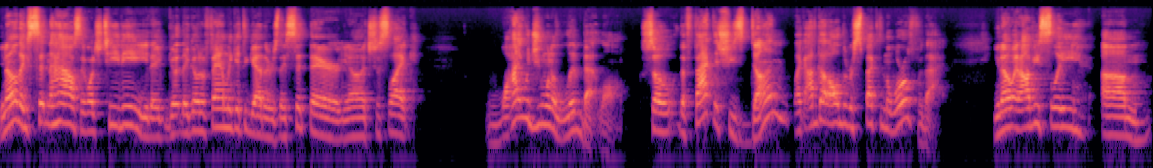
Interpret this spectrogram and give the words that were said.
You know, they sit in the house, they watch TV, they go, they go to family get-togethers, they sit there. You know, it's just like, why would you want to live that long? So the fact that she's done, like, I've got all the respect in the world for that. You know, and obviously, um,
